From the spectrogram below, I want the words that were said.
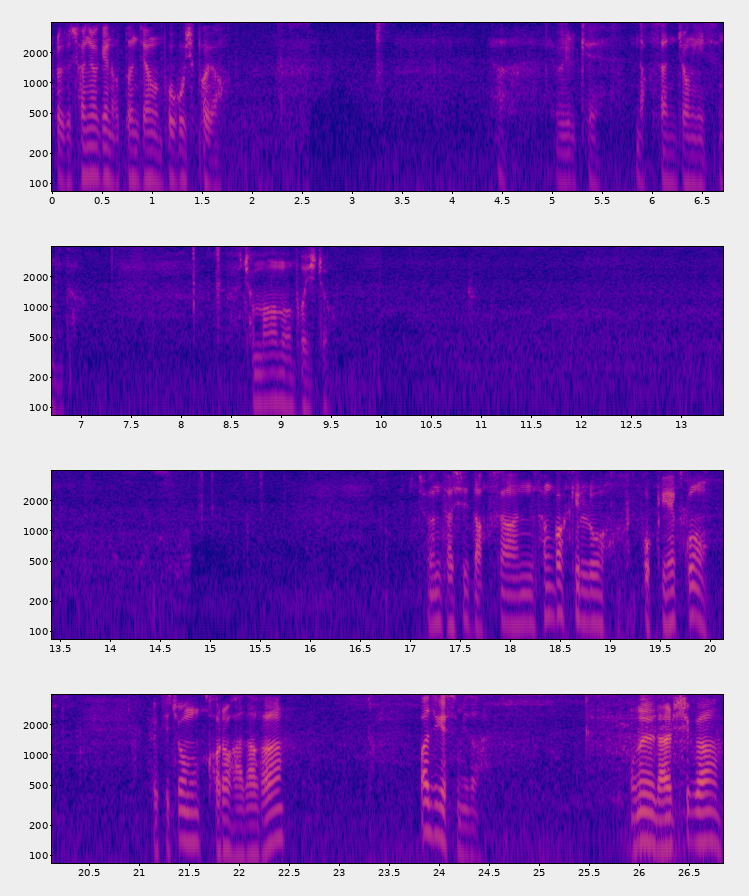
그래도 저녁에는 어떤지 한번 보고 싶어요. 자, 여기 이렇게 낙산정이 있습니다. 전망 한번 보시죠. 전 다시 낙산 삼각길로 복귀했고 이렇게 좀 걸어가다가 빠지겠습니다. 오늘 날씨가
